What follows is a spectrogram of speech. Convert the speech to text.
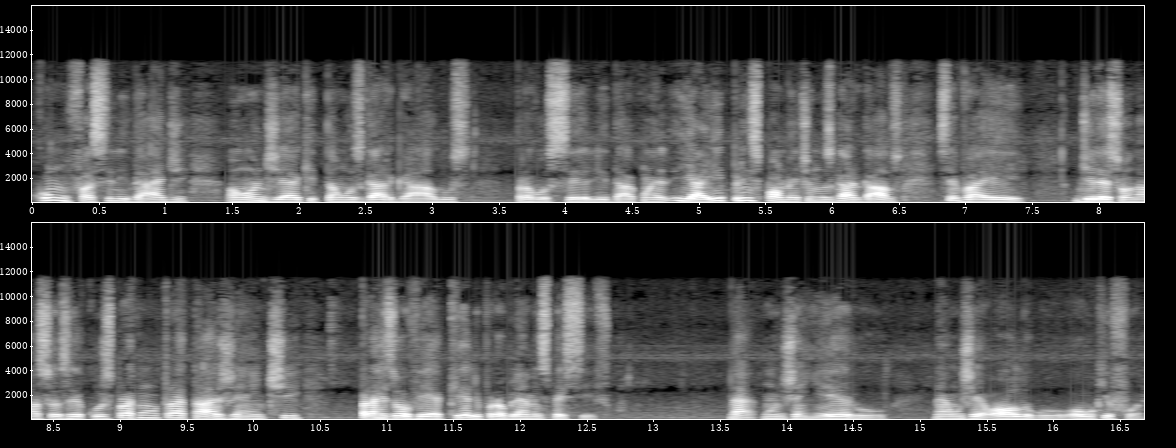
com facilidade onde é que estão os gargalos para você lidar com ele. E aí, principalmente nos gargalos, você vai direcionar seus recursos para contratar gente para resolver aquele problema específico né? um engenheiro, né? um geólogo ou o que for.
